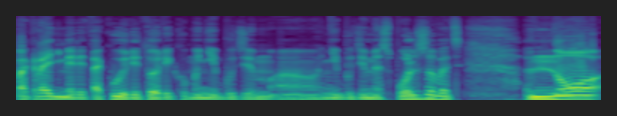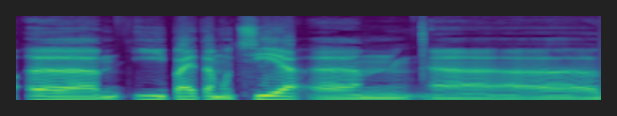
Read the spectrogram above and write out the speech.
по крайней мере, такую риторику мы не будем, э, не будем использовать. Но э, и поэтому те э, э,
